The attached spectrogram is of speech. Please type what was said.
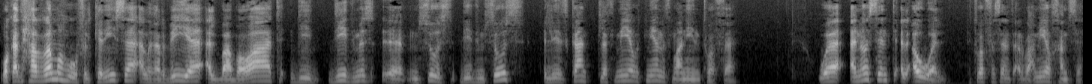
وقد حرمه في الكنيسة الغربية البابوات ديد, ديد مسوس. ديد مسوس اللي كانت 382 توفى. وأنوسنت الأول توفى سنة 405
